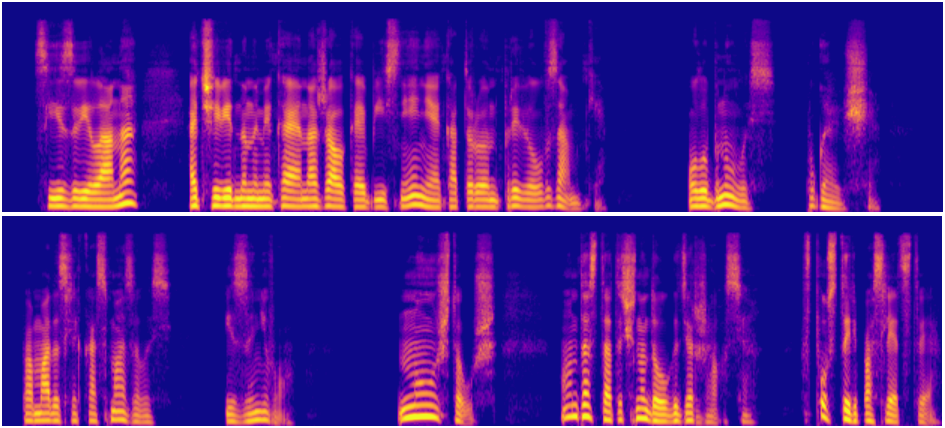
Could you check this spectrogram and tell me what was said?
— съязвила она очевидно намекая на жалкое объяснение, которое он привел в замке. Улыбнулась, пугающе. Помада слегка смазалась из-за него. Ну что уж, он достаточно долго держался. В пустырь последствия.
